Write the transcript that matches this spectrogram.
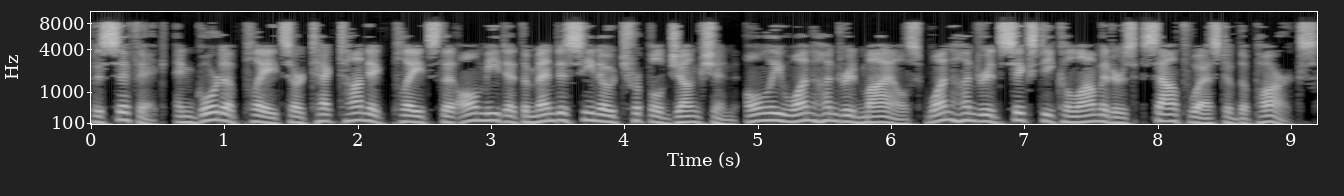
Pacific, and Gorda plates are tectonic plates that all meet at the Mendocino Triple Junction, only 100 miles 160 kilometers southwest of the parks.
